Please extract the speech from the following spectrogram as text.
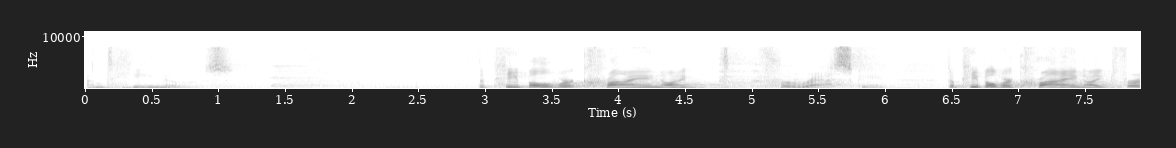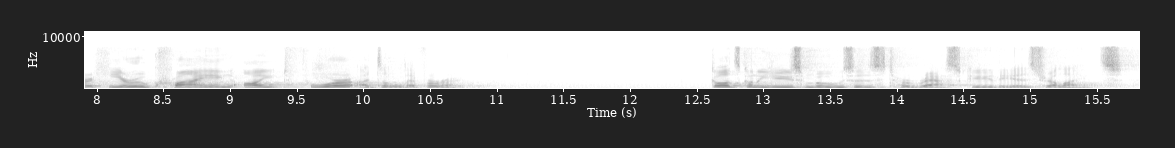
and He knows. The people were crying out for rescue. The people were crying out for a hero, crying out for a deliverer. God's going to use Moses to rescue the Israelites,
